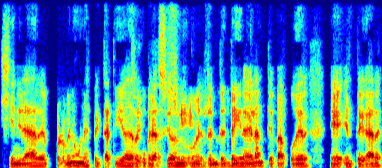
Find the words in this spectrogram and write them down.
generar por lo menos una expectativa de Sí, recuperación sí, eh, de, de- de ahí en adelante para poder eh, entregar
